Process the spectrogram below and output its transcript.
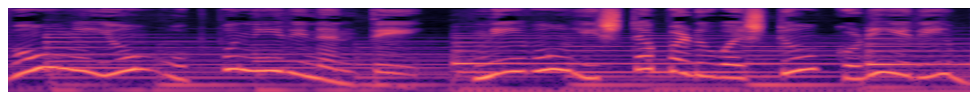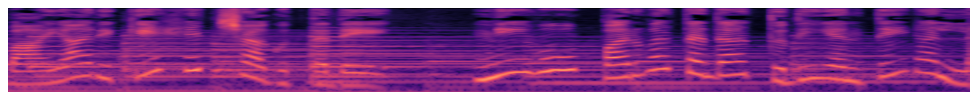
ಭೂಮಿಯು ಉಪ್ಪು ನೀರಿನಂತೆ, ನೀವು ಇಷ್ಟಪಡುವಷ್ಟು ಕುಡಿಯಿರಿ, ಬಾಯಾರಿಕೆ ಹೆಚ್ಚಾಗುತ್ತದೆ. ನೀವು ಪರ್ವತದ ತುದಿಯಂತೆ ಅಲ್ಲ,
